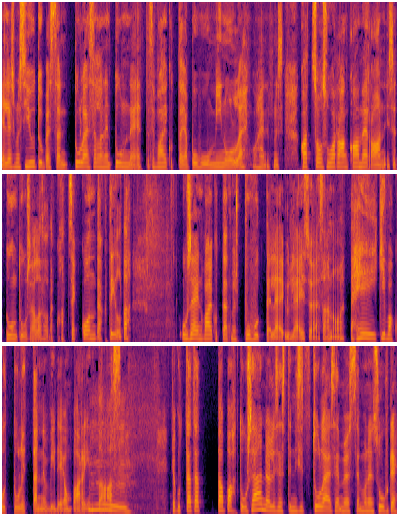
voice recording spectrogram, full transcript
Eli esimerkiksi YouTubessa tulee sellainen tunne, että se vaikuttaja puhuu minulle. Kun hän esimerkiksi katsoo suoraan kameraan, niin se tuntuu sellaiselta katsekontaktilta usein vaikuttajat myös puhuttelee yleisöä ja sanoo, että hei, kiva kun tulit tänne videon pariin taas. Mm. Ja kun tätä tapahtuu säännöllisesti, niin sitten tulee se myös semmoinen suhde,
